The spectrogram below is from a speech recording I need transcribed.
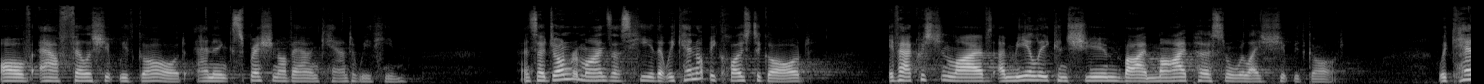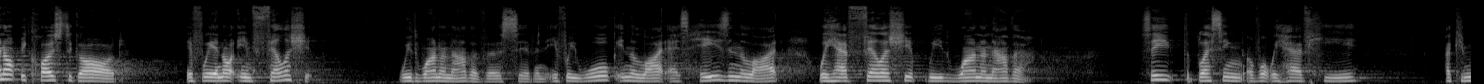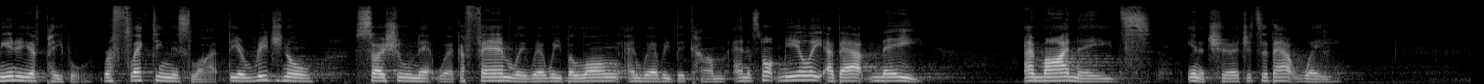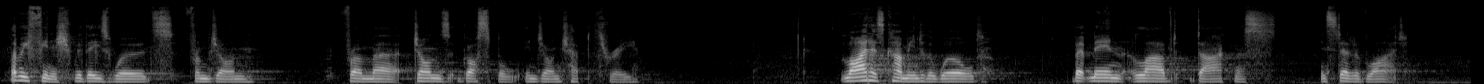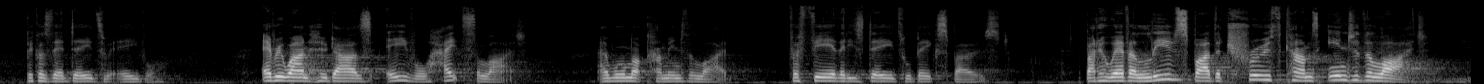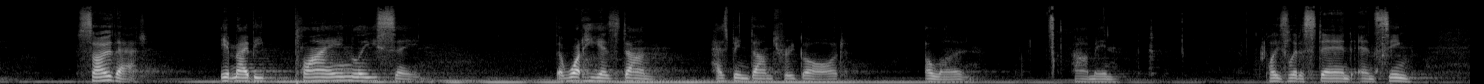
of our fellowship with God and an expression of our encounter with Him. And so John reminds us here that we cannot be close to God if our Christian lives are merely consumed by my personal relationship with God. We cannot be close to God if we are not in fellowship with one another, verse 7. If we walk in the light as He is in the light, we have fellowship with one another. See the blessing of what we have here a community of people reflecting this light, the original social network, a family where we belong and where we become. And it's not merely about me and my needs in a church, it's about we. Let me finish with these words from John, from uh, John's Gospel in John chapter 3. Light has come into the world, but men loved darkness instead of light because their deeds were evil. Everyone who does evil hates the light and will not come into the light for fear that his deeds will be exposed. But whoever lives by the truth comes into the light so that it may be plainly seen that what he has done has been done through God alone. Amen. Please let us stand and sing.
